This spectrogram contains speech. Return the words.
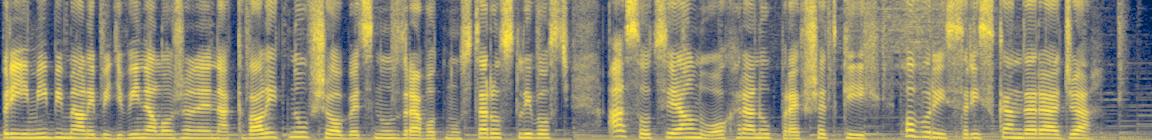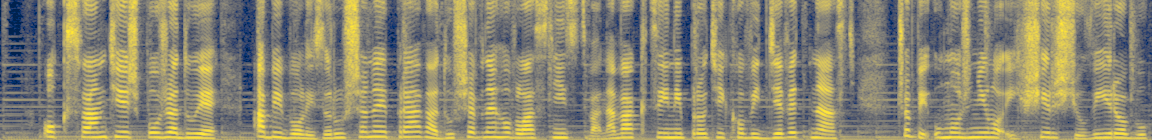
Príjmy by mali byť vynaložené na kvalitnú všeobecnú zdravotnú starostlivosť a sociálnu ochranu pre všetkých, hovorí Sriskandaradža. Oxfam tiež požaduje, aby boli zrušené práva duševného vlastníctva na vakcíny proti COVID-19, čo by umožnilo ich širšiu výrobu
